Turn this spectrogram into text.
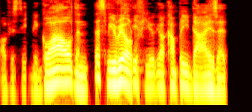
obviously, they go out and let's be real. If you, your company dies at,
